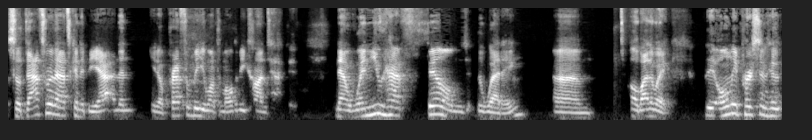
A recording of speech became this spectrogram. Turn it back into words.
so that's where that's going to be at, and then you know, preferably you want them all to be contacted. Now, when you have filmed the wedding, um, oh, by the way, the only person who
